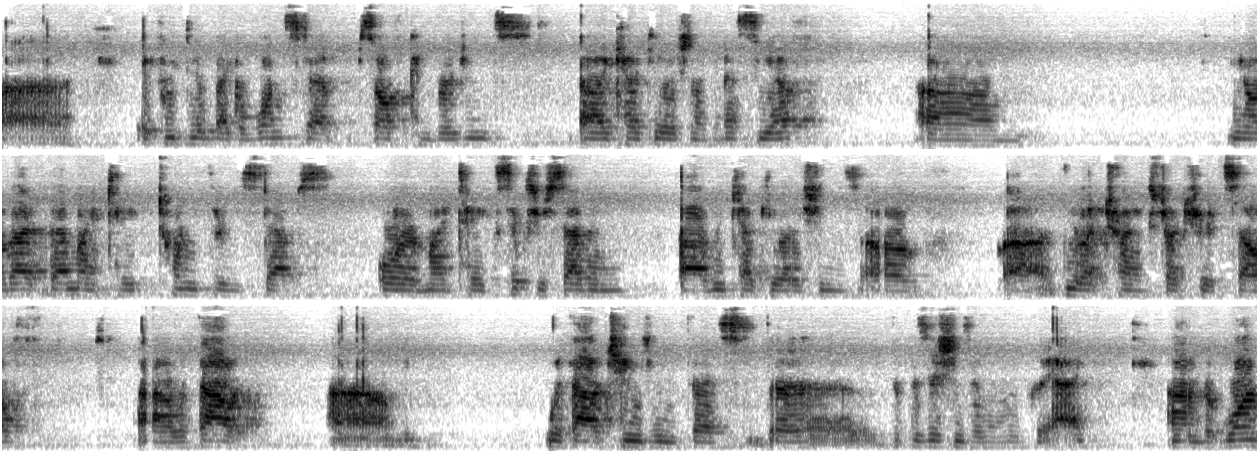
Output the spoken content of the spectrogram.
uh, if we did like a one-step self-convergence uh, calculation, like an SCF, um, you know, that, that might take 20, 30 steps, or it might take six or seven uh, recalculations of uh, the electronic structure itself uh, without um, without changing the, the, the, positions of the nuclei. Um, but one,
